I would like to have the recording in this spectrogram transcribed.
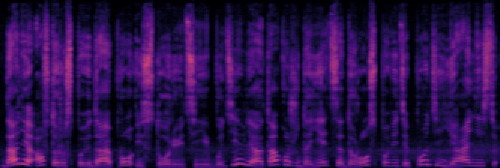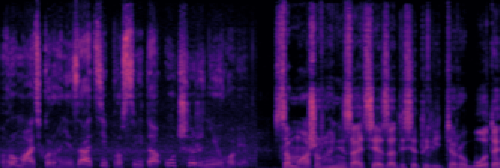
Далі автор розповідає про історію цієї будівлі, а також вдається до розповіді про діяльність громадської організації просвіта у Чернігові. Сама ж організація за десятиліття роботи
